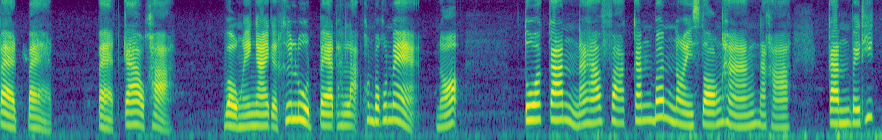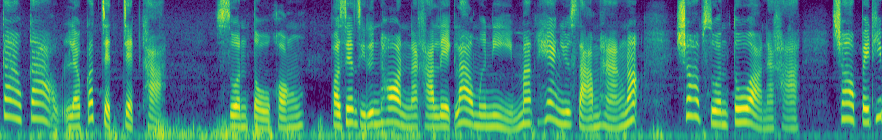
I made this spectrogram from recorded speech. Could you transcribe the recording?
88 89ค่ะบอกง่ายๆก็คือรูด8หันละคุณพ่อคุณแม่เนาะตัวกันนะคะ ฝากกันเบิ้ลหน่อย2หางนะคะ กันไปที่ 99 แล้วก็ 77 ค่ะ ส่วนโตของพอเซียนซิลินทอนนะคะ เลขเล่ามือหนีมักแห้งอยู่ 3 หางเนาะชอบส่วนตัวนะคะ ชอบไปที่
